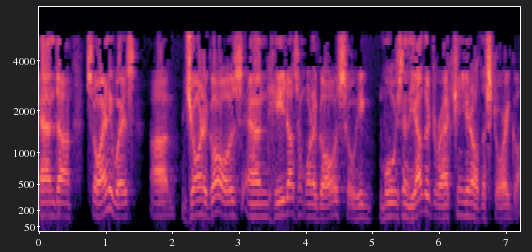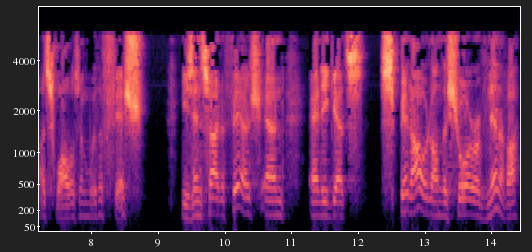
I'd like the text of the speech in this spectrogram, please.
And uh, so anyways, uh, Jonah goes, and he doesn't want to go, so he moves in the other direction. You know the story. God swallows him with a fish. He's inside a fish, and and he gets spit out on the shore of Nineveh,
